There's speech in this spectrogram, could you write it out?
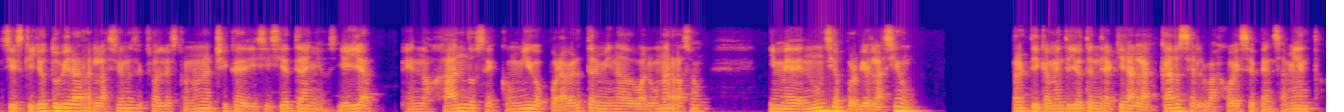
si es que yo tuviera relaciones sexuales con una chica de 17 años y ella enojándose conmigo por haber terminado alguna razón y me denuncia por violación, prácticamente yo tendría que ir a la cárcel bajo ese pensamiento.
